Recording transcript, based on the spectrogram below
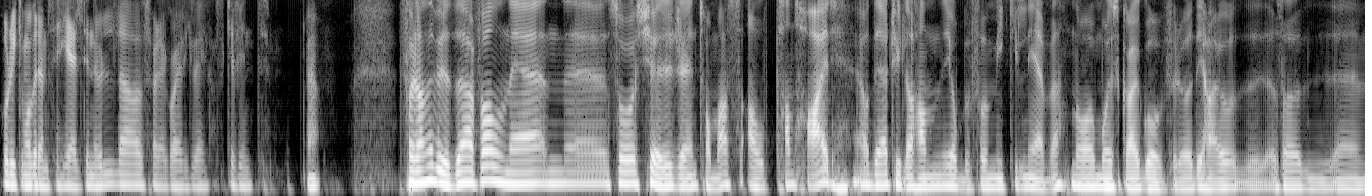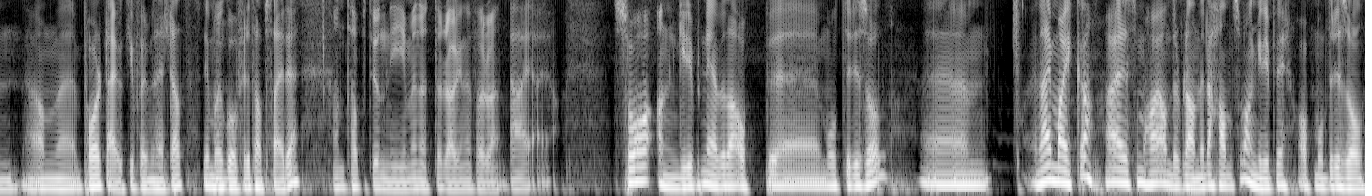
hvor du ikke må bremse helt i null, da føler jeg går egentlig ganske fint. Foran i bruddet i hvert fall, ned, så kjører Jane Thomas alt han har. Og det er tydelig at han jobber for Mikkel Neve. Nå må Sky gå over for å de har jo, altså, eh, han, Port er jo ikke i form i det hele tatt. Så de må jo gå for etappeseiere. Han tapte jo ni minutter dagen i forveien. Ja, ja, ja. Så angriper Neve da opp eh, mot Risol. Eh, nei, Maika er som har andre planer. Det er han som angriper opp mot Risol.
